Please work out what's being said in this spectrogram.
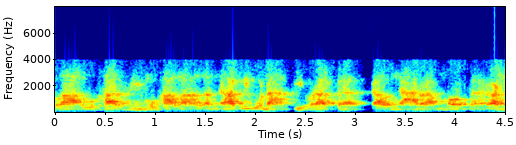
La uharimu halalan. Aku itu nabi orang bakal ngaram no barang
